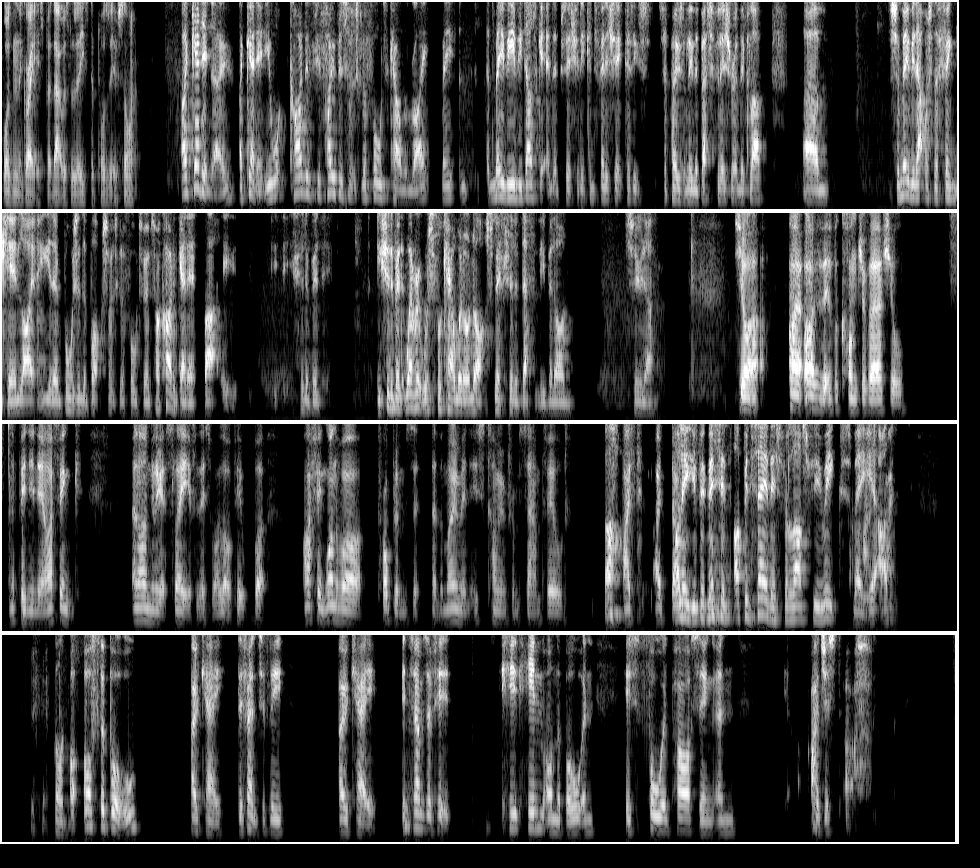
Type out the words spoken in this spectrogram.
wasn't the greatest, but that was at least a positive sign. I get it though. I get it. You kind of you're hoping something's going to fall to Kelman, right? And maybe if he does get in the position, he can finish it because he's supposedly the best finisher in the club. Um, so maybe that was the thinking, like you know, balls in the box, something's going to fall to him. So I kind of get it, but it, it should have been. He should have been, whether it was for Kelman or not. Smyth should have definitely been on sooner. So I, I have a bit of a controversial opinion here. I think and I'm going to get slated for this by a lot of people, but I think one of our problems at, at the moment is coming from Sam Field. Oh, I, I don't Ollie, you've been think... missing. I've been saying this for the last few weeks, mate. Yeah, I, God, O- off the ball, okay. Defensively, okay. In terms of hi hi him on the ball and his forward passing, and I just, oh,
